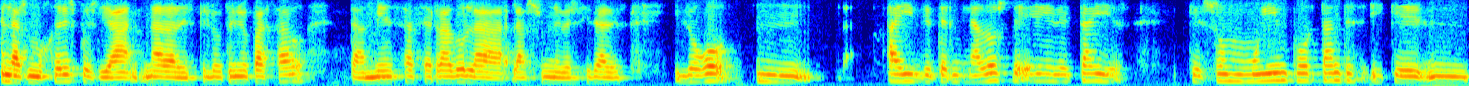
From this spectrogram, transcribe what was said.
las mujeres pues ya nada desde el otoño pasado también se ha cerrado las universidades y luego mm, hay determinados detalles que son muy importantes y que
